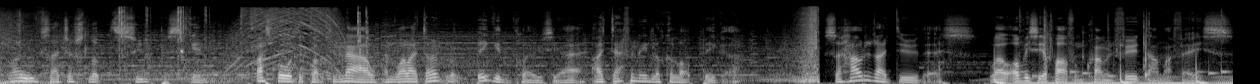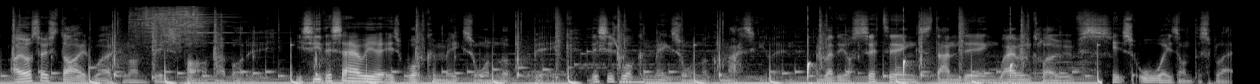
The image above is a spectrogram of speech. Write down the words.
clothes, I just looked super skinny. Fast forward the clock to now, and while I don't look big in clothes yet, I definitely look a lot bigger. So how did I do this? Well, obviously apart from cramming food down my face, I also started working on this part of my body. You see, this area is what can make someone look big. This is what can make someone look masculine. And whether you're sitting, standing, wearing clothes, it's always on display.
